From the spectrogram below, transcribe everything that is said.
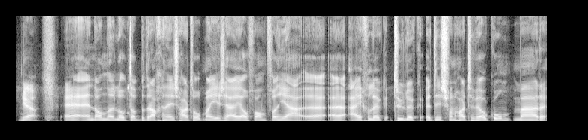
Ja, en dan loopt dat bedrag ineens hard op. Maar je zei al van, van ja, uh, eigenlijk, tuurlijk, het is van harte welkom. Maar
